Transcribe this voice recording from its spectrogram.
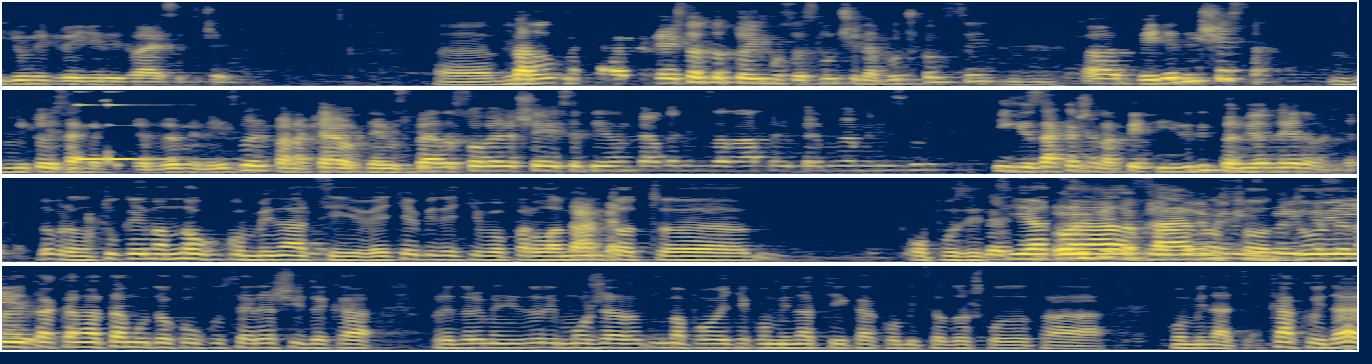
јуни 2024. Uh, да, на краиштата тој му се случи на Бучковци uh -huh. 2006 Mm -hmm. И тој сакаше предвремени избори, па на крајот не успеа да собере 61 пратеник за да направи предвремени избори и ги закажа на 5 јули првиот редовен ден. Добро, но тука има многу комбинации веќе бидејќи во парламентот така. опозицијата не, заедно со ДУИ и така натаму доколку се реши дека предвремени избори може има повеќе комбинации како би се дошло до таа комбинација. Како и да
